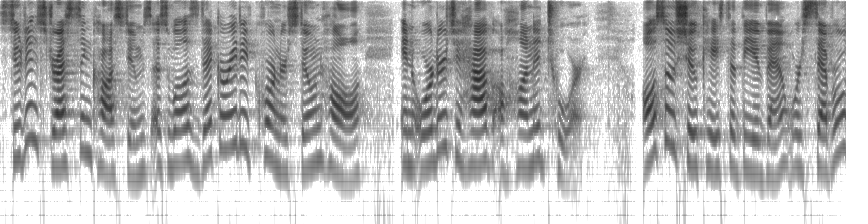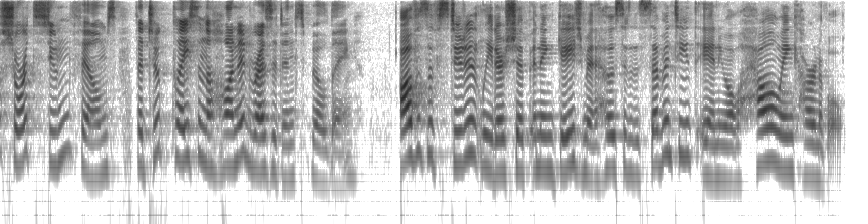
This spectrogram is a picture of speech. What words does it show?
Students dressed in costumes as well as decorated Cornerstone Hall in order to have a haunted tour. Also showcased at the event were several short student films that took place in the Haunted Residence building. Office of Student Leadership and Engagement hosted the 17th annual Halloween Carnival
